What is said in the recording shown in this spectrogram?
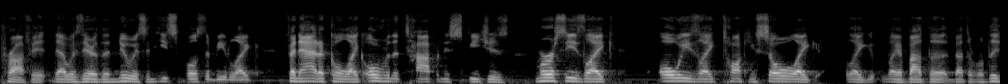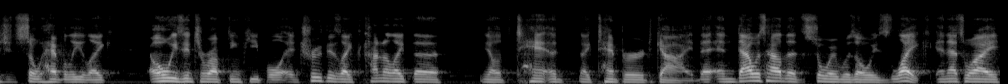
prophet that was there, the newest, and he's supposed to be like fanatical, like over the top in his speeches. Mercy's like always like talking so like like like about the about the religion so heavily, like always interrupting people. And truth is like kind of like the you know tem- uh, like tempered guy. That and that was how the story was always like, and that's why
